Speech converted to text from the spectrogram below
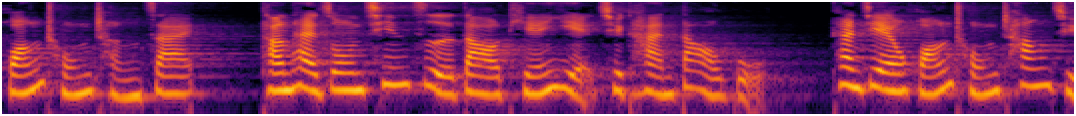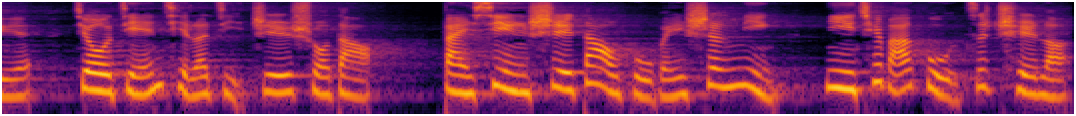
蝗虫成灾。唐太宗亲自到田野去看稻谷，看见蝗虫猖獗，就捡起了几只，说道：“百姓视稻谷为生命，你却把谷子吃了，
